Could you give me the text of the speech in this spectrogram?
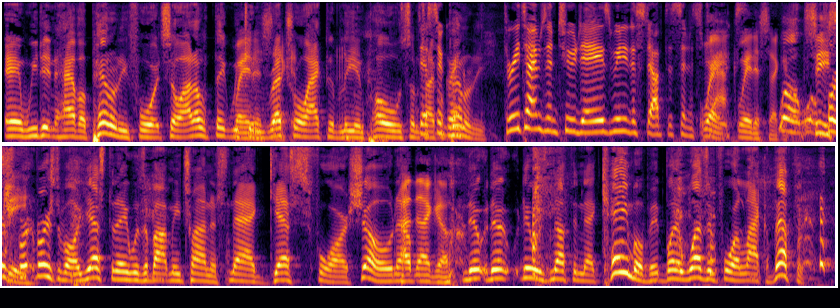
and we didn't have a penalty for it. So I don't think we Wait can retroactively impose some Disagree. type of penalty. Three times in two days. We need to stop this in its Wait, tracks. wait a second. Well, well CC. first, first of all, yesterday was about me trying to snag guests for our show. Now, How'd that go? There, there, there was nothing that came of it, but it wasn't for a lack of effort.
